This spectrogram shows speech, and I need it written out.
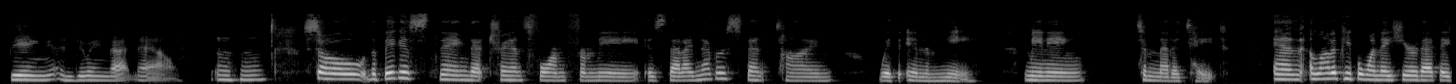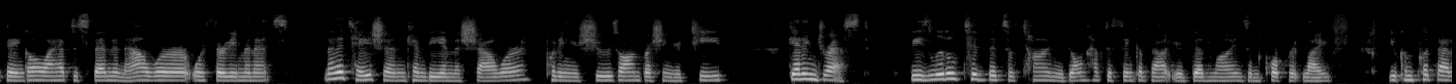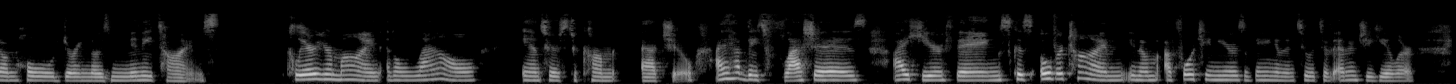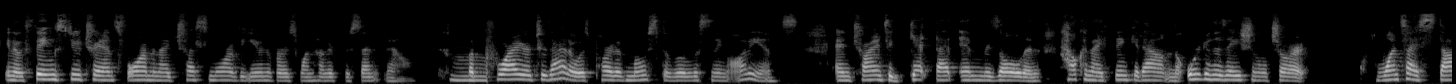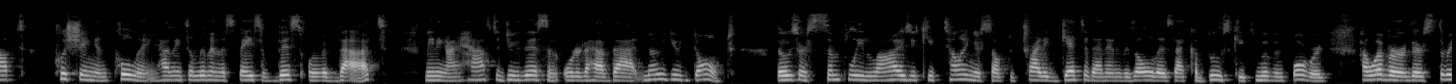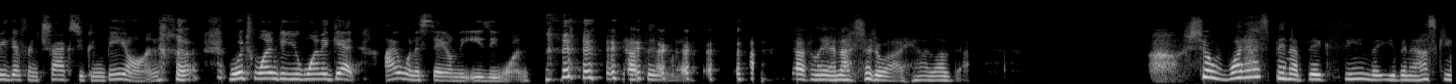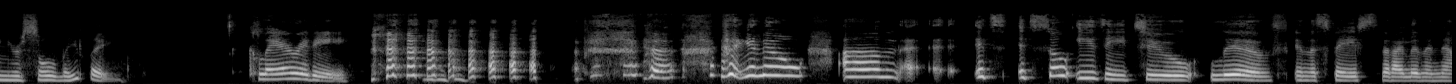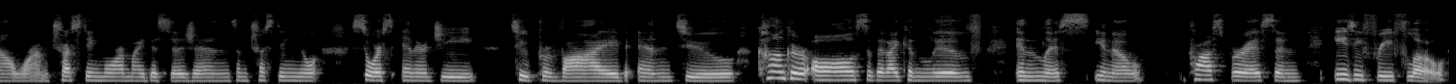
being and doing that now? Mm-hmm. So, the biggest thing that transformed for me is that I never spent time within me, meaning to meditate. And a lot of people, when they hear that, they think, oh, I have to spend an hour or 30 minutes. Meditation can be in the shower, putting your shoes on, brushing your teeth, getting dressed. These little tidbits of time, you don't have to think about your deadlines and corporate life. You can put that on hold during those many times. Clear your mind and allow answers to come at you. I have these flashes. I hear things because over time, you know, 14 years of being an intuitive energy healer, you know, things do transform and I trust more of the universe 100% now. Mm. But prior to that, I was part of most of the listening audience and trying to get that end result and how can I think it out in the organizational chart. Once I stopped pushing and pulling, having to live in the space of this or that, meaning I have to do this in order to have that. No, you don't. Those are simply lies you keep telling yourself to try to get to that end result as that caboose keeps moving forward. However, there's three different tracks you can be on. Which one do you want to get? I want to stay on the easy one. Definitely. Definitely. And so do I. I love that. So, what has been a big theme that you've been asking your soul lately? Clarity. you know, um, it's it's so easy to live in the space that I live in now, where I'm trusting more of my decisions. I'm trusting your source energy to provide and to conquer all, so that I can live in this, you know, prosperous and easy free flow.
